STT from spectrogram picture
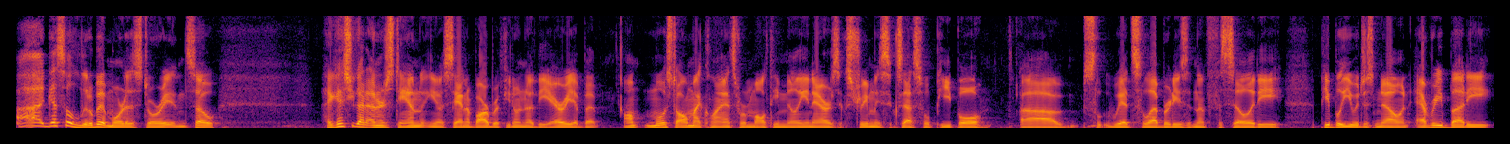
I guess a little bit more to the story. And so, I guess you got to understand, you know, Santa Barbara if you don't know the area, but all, most all my clients were multimillionaires, extremely successful people uh, we had celebrities in the facility, people you would just know, and everybody.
